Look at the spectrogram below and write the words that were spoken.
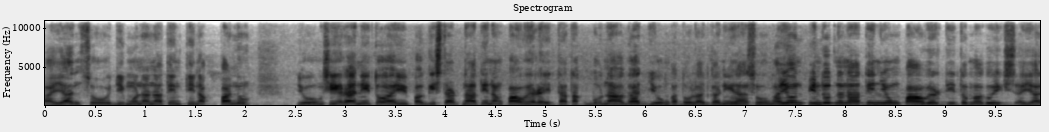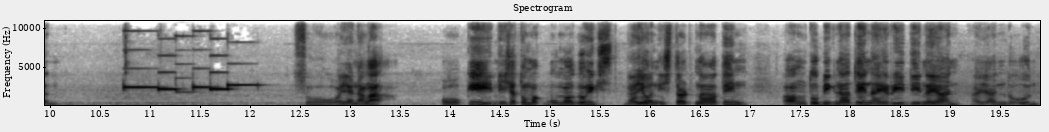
Ayan, so di muna natin tinakpan no. Yung sira nito ay pag-start natin ng power ay tatakbo na agad yung katulad kanina. So ngayon pindot na natin yung power dito mga gawiks. Ayan. So ayan na nga. Okay, hindi siya tumakbo mga gawiks. Ngayon start natin. Ang tubig natin ay ready na yan. Ayan doon.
